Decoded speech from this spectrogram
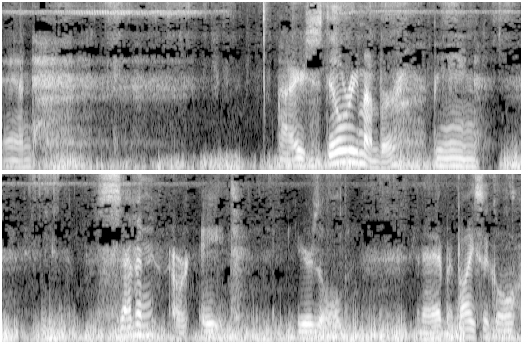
And I still remember being seven or eight years old, and I had my bicycle,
